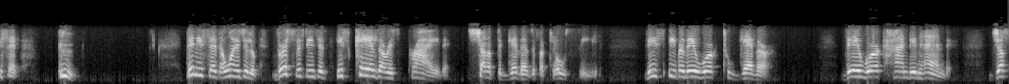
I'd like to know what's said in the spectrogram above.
He said. then he says, I wanted you to look. Verse 15 says, His scales are his pride, shut up together as if a close seal. These people, they work together. They work hand in hand. Just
